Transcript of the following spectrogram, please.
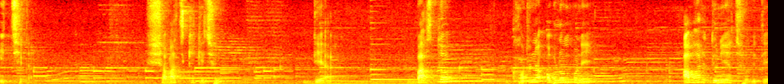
ইচ্ছেটা। সমাজকে কিছু দেয়ার। বাস্তব ঘটনা অবলম্বনে আমার দুনিয়া ছবিতে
